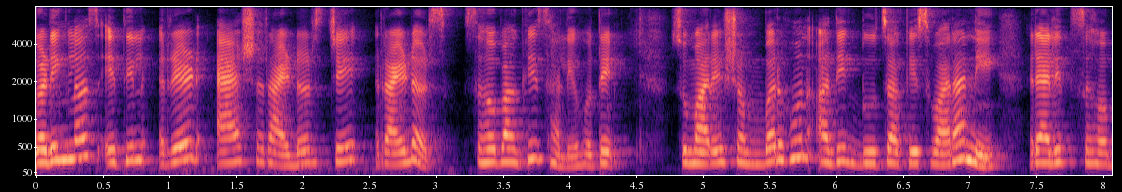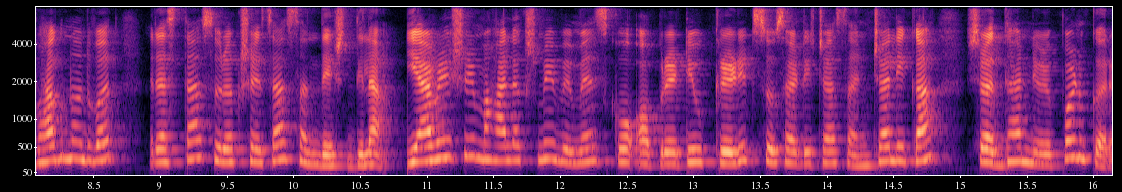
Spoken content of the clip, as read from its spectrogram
गडिंग्लस येथील रेड ॲश रायडर्सचे रायडर्स सहभागी झाले होते. सुमारे शंभरहून अधिक दुचाकीस्वारांनी रॅलीत सहभाग नोंदवत रस्ता सुरक्षेचा संदेश दिला. यावेळी Shri Mahalaxmi women's co operative credit सोसायटीच्या संचालिका श्रद्धा निळपणकर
